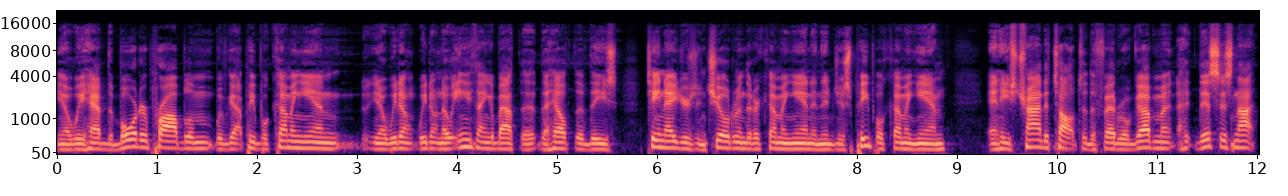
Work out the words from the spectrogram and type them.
You know, we have the border problem. We've got people coming in. You know, we don't we don't know anything about the, the health of these teenagers and children that are coming in, and then just people coming in. And he's trying to talk to the federal government. This is not.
